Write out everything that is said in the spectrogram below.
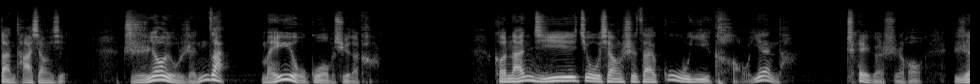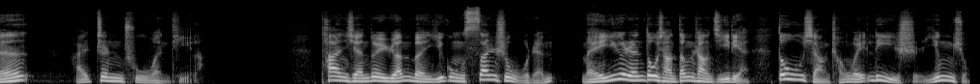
但他相信，只要有人在，没有过不去的坎儿。可南极就像是在故意考验他，这个时候人还真出问题了。探险队原本一共三十五人，每一个人都想登上极点，都想成为历史英雄。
